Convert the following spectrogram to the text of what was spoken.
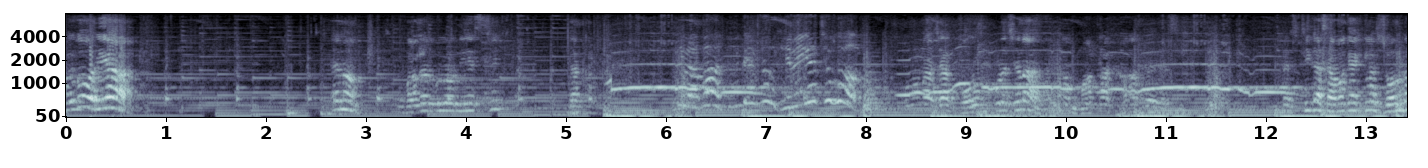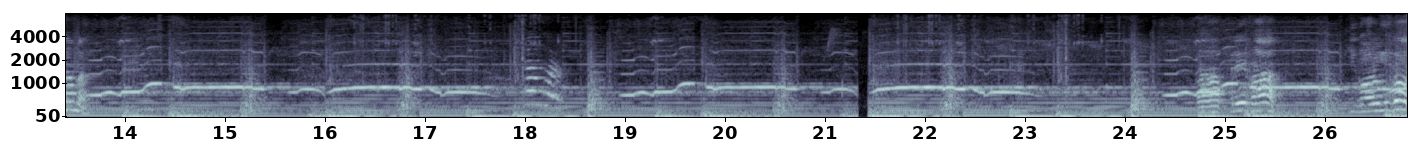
ওই গো রিয়া। নাও বাজারগুলো নিয়ে এসেছি। বাবা তুমি একদম ঘেমে গেছো গো। না যা গরম পড়েছে না একদম মাথা খারাপ হয়ে গেছে। ঠিক আছে আমাকে এক গ্লাস জল দাও না। বাপরে বাপ কি গরম গো।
